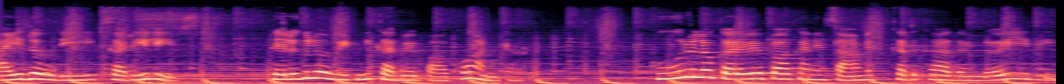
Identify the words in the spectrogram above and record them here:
ఐదవది కర్రీ లీవ్స్. తెలుగులో వీటిని కరివేపాకు అంటారు. కూరలో కరివేపాకు అనే సామెత కథ కాదండో ఇది.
